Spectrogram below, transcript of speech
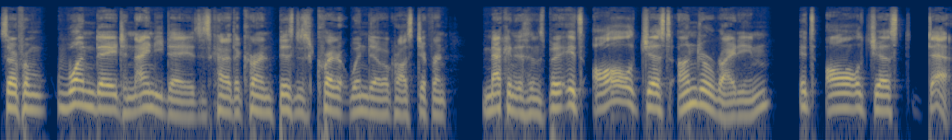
So from one day to 90 days is kind of the current business credit window across different mechanisms. But it's all just underwriting, it's all just debt.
